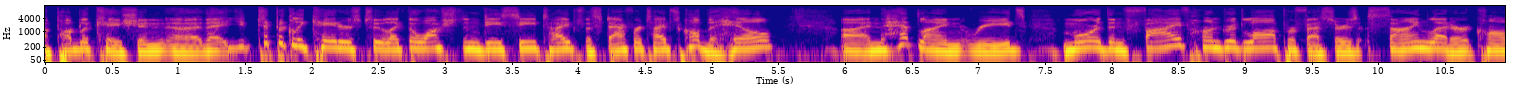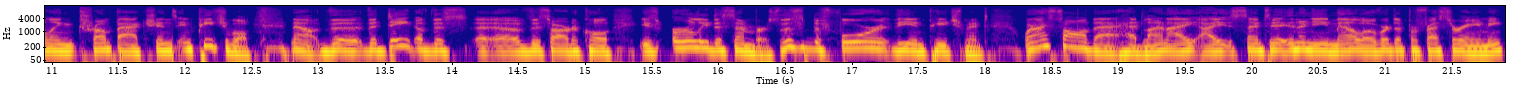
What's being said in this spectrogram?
a publication uh, that typically caters to like the Washington D.C. types, the staffer types, called The Hill. Uh, and the headline reads More than 500 law professors sign letter calling Trump actions impeachable. Now, the, the date of this, uh, of this article is early December. So this is before the impeachment. When I saw that headline, I, I sent it in an email over to Professor Amy,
